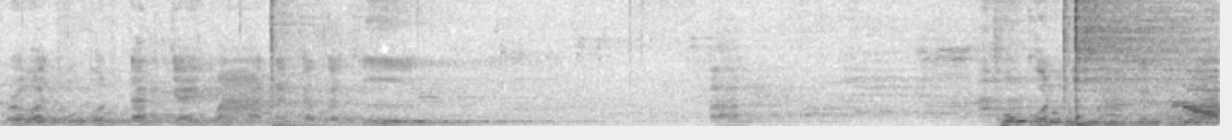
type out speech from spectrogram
เพราะว่าทุกคนตั้งใจมานะครับก็คืออ่า ทุกคนที่มาก็คือว่า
